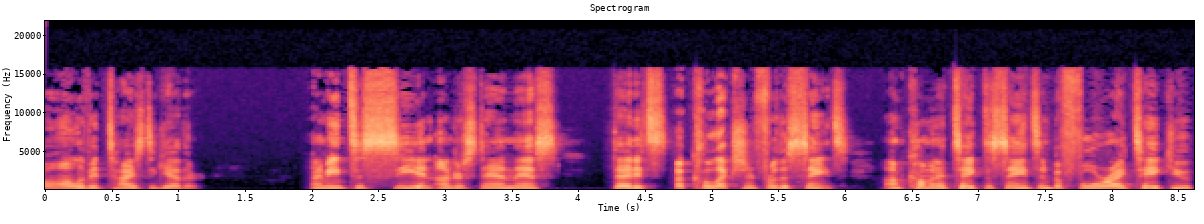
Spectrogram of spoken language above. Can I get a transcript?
All of it ties together. I mean, to see and understand this, that it's a collection for the saints. I'm coming to take the saints, and before I take you,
